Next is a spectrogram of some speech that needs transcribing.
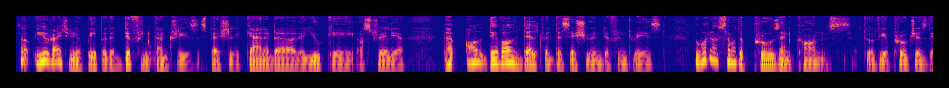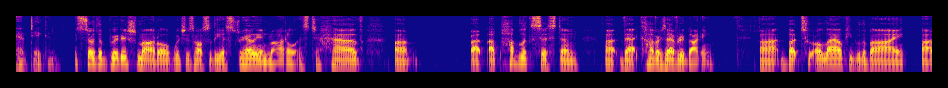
So you write in your paper that different countries, especially Canada, the UK, Australia, have all they've all dealt with this issue in different ways. So what are some of the pros and cons to the approaches they have taken? So the British model, which is also the Australian model, is to have uh, a, a, public system uh, that covers everybody. Uh, but to allow people to buy uh,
